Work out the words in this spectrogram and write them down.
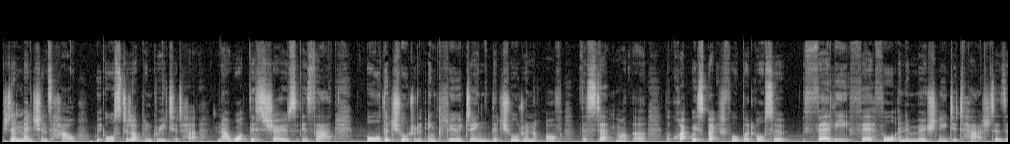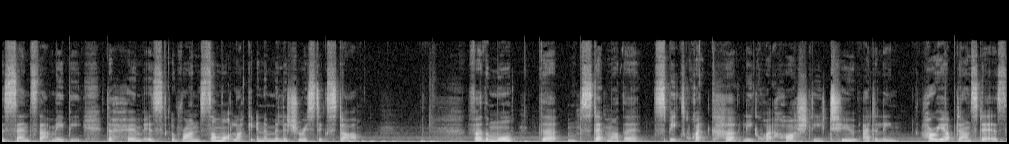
She then mentions how we all stood up and greeted her. Now, what this shows is that all the children, including the children of the stepmother, they're quite respectful but also fairly fearful and emotionally detached. There's this sense that maybe the home is run somewhat like in a militaristic style. Furthermore, the stepmother speaks quite curtly, quite harshly to Adeline hurry up downstairs,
